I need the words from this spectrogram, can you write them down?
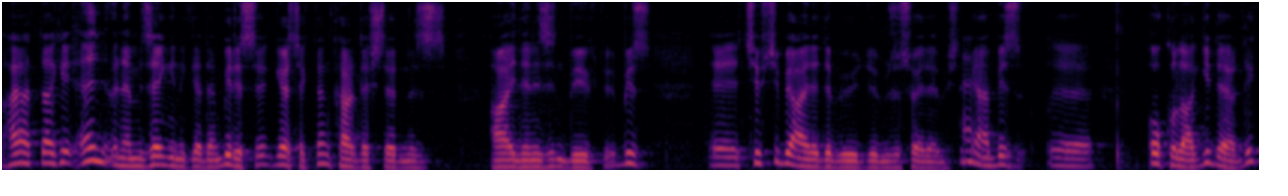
hayattaki en önemli zenginliklerden birisi gerçekten kardeşleriniz, ailenizin büyüklüğü. Biz e, çiftçi bir ailede büyüdüğümüzü söylemiştim. Evet. Yani biz e, okula giderdik,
